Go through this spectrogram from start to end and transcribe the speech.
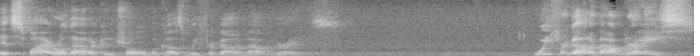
it spiraled out of control because we forgot about grace. We forgot about grace.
